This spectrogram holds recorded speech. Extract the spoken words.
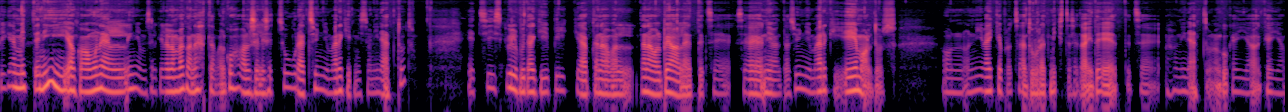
pigem mitte nii, aga mõnel inimesel, kellel on väga nähtaval kohal sellised suured sünnimärgid, mis on inetud, et siis küll kuidagi pilk jääb tänaval, tänaval peale, et, et see, see nii-öelda sünnimärgi eemaldus on, on nii väike protseduur, et miks te seda ei tee, et, et see on inetu nagu käia, käia,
